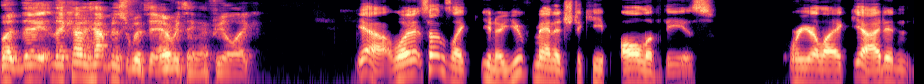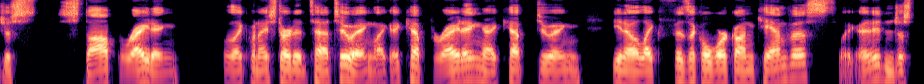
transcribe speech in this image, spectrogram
But they, that kind of happens with everything, I feel like. Yeah, well, it sounds like, you know, you've managed to keep all of these where you're like, yeah, I didn't just stop writing. Like when I started tattooing, like I kept writing, I kept doing, you know, like physical work on canvas. Like I didn't just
